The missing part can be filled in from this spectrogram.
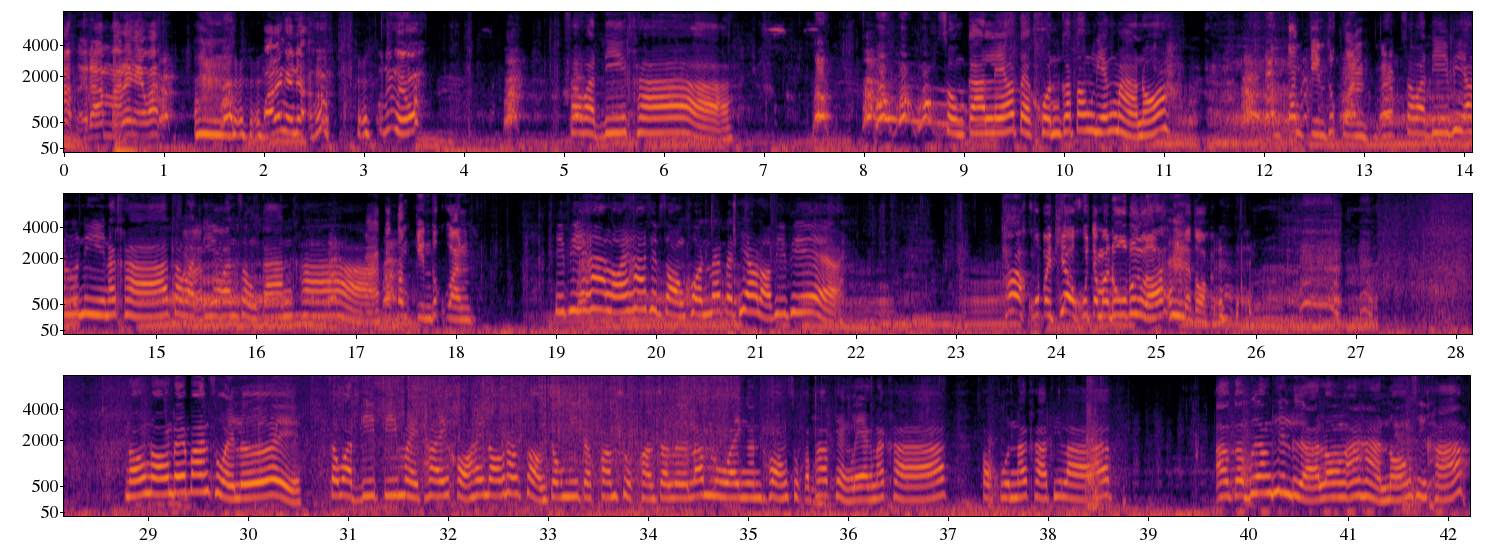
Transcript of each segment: อ้าวไอ้ดำมาได้ไงวะ มาได้ไงเนี่ยฮะมาได้ไงวะ สวัสดีค่ะ ส่งกรารแล้วแต่คนก็ต้องเลี้ยงหมาเนาะ มันต้องกินทุกวันนะครับ สวัสดีพี่อรุณีนะคะ สวัสดีวันสงกรารค่ะ หมาก็ต้องกินทุกวัน พี่พี่ห้าร้อยห้าสิบสองคนไม่ไปเที่ยวเหรอพี่พี่ถ้ากูไปเที่ยวกูจะมาดูมึงเหรอจะตอบแบบเนี้ย น้องๆได้บ้านสวยเลย สวัสดีปีใหม่ไทยขอให้น้องทั้งสองจงมีแต่ความสุขความเจริญร่ำรวยเงินทองสุขภาพแข็งแรงนะคะ ขอบคุณนะคะพี่รัตเอากระเบื้องที่เหลือลองอาหารน้องสิครับ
